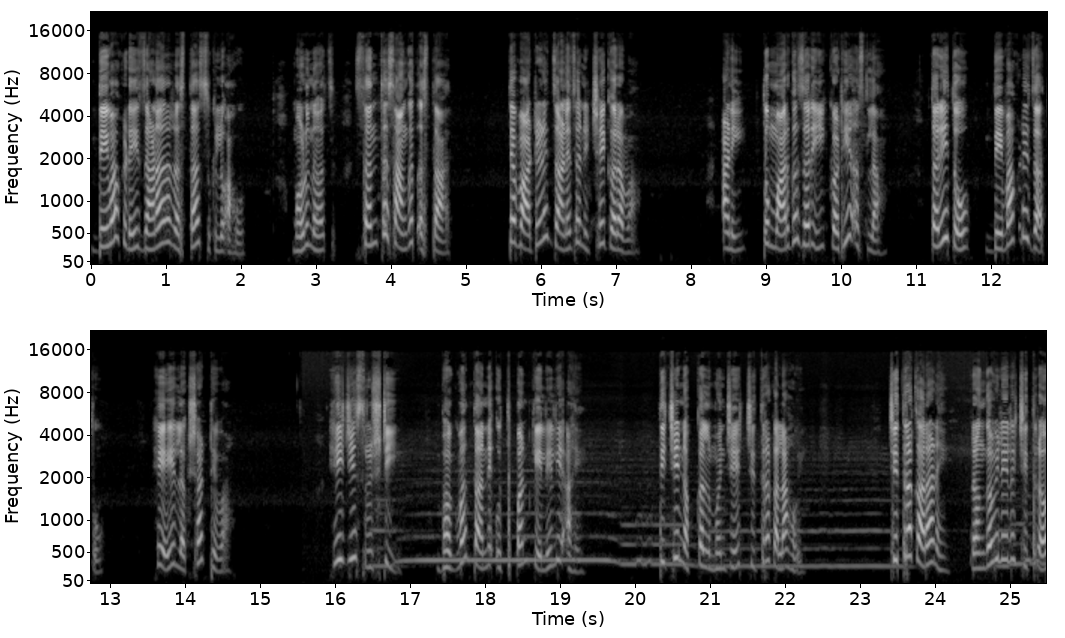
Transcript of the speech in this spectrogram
देवाकडे जाणारा रस्ता चुकलो आहोत. म्हणूनच संत सांगत असतात त्या वाटेने जाण्याचा निश्चय करावा. आणि तो मार्ग जरी कठीण असला तरी तो देवाकडे जातो. हे लक्षात ठेवा. ही जी सृष्टी भगवंताने उत्पन्न केलेली आहे तिची नक्कल म्हणजे चित्रकला होय. चित्रकाराने रंगविलेले चित्र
